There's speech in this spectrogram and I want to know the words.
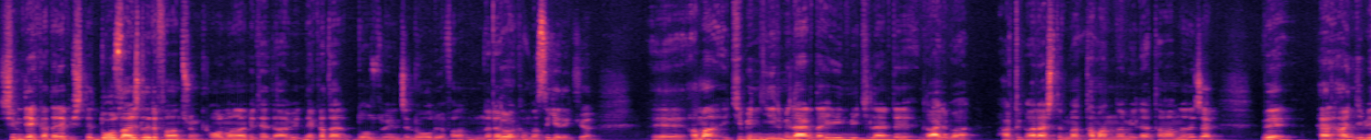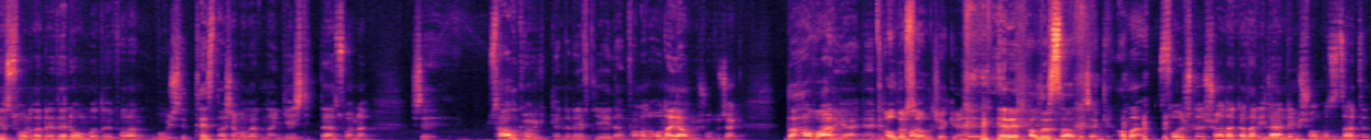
şimdiye kadar hep işte dozajları falan çünkü hormonal bir tedavi. Ne kadar doz verince ne oluyor falan bunlara Doğru. bakılması gerekiyor. Ee, ama 2020'lerde 22'lerde galiba artık araştırma tam anlamıyla tamamlanacak ve herhangi bir soruna neden olmadığı falan bu işte test aşamalarından geçtikten sonra işte sağlık örgütlerinden FDA'den falan onay almış olacak. Daha var yani. Hani alırsa ama, alacak yani. e, evet alırsa alacak. Ama sonuçta şu ana kadar ilerlemiş olması zaten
